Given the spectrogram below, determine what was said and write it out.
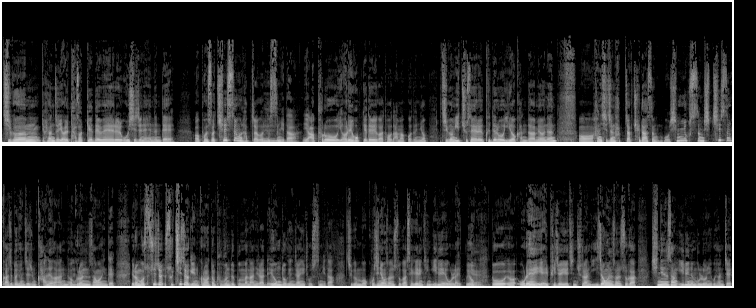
지금 현재 15개 대회를 올 시즌에 했는데 어, 벌써 7승을 합작을 음. 했습니다. 이 앞으로 17개 대회가 더 남았거든요. 지금 이 추세를 그대로 이어간다면은 어, 한 시즌 합작 최다승 뭐 16승, 17승까지도 현재 좀 가능한 어, 그런 상황인데 이런 뭐 수치적, 수치적인 그런 어떤 부분들뿐만 아니라 내용도 굉장히 좋습니다. 지금 뭐 고진영 선수가 세계 랭킹 1위에 올라 있고요. 예. 또 어, 올해 이 LPGA에 진출한 이정은 선수가 신인상 1위는 물론이고 현재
